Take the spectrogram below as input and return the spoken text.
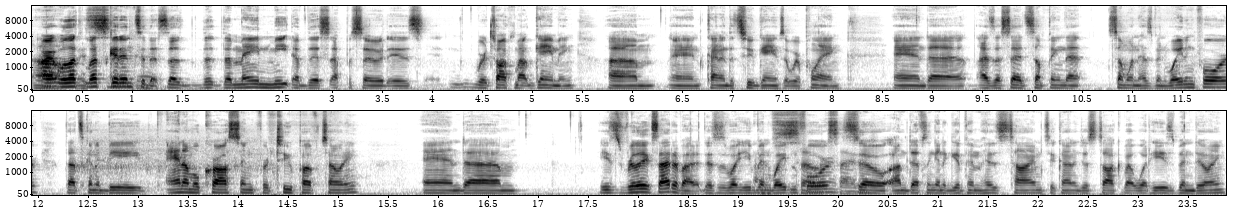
All right, well Oh, let's let's get into good. this. So the the main meat of this episode is we're talking about gaming, um, and kind of the two games that we're playing, and uh, as I said, something that someone has been waiting for. That's going to be Animal Crossing for Two Puff Tony, and um, he's really excited about it. This is what you've been I'm waiting so for. excited. So I'm definitely going to give him his time to kind of just talk about what he's been doing,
